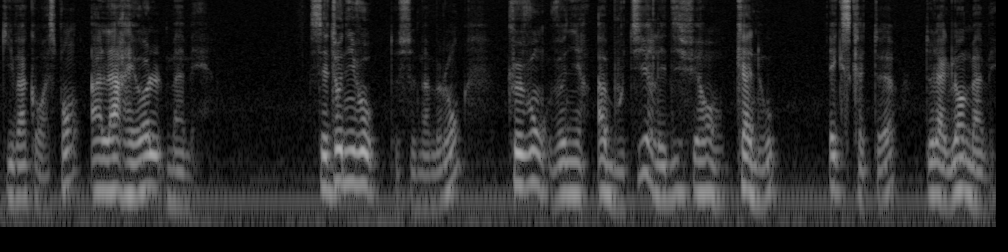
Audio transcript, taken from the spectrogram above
qui va correspondre à l'aréole mammaire. C'est au niveau de ce mamelon que vont venir aboutir les différents canaux excréteurs de la glande mammaire.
